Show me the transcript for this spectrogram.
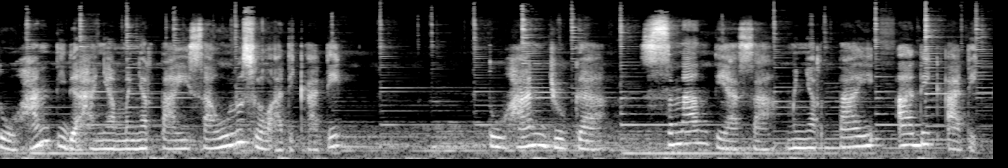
Tuhan tidak hanya menyertai Saulus, loh, adik-adik. Tuhan juga senantiasa menyertai adik-adik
